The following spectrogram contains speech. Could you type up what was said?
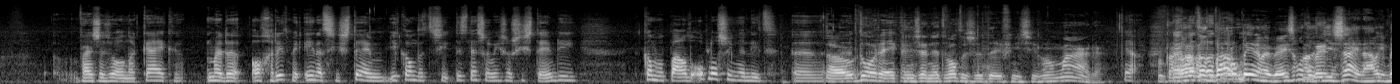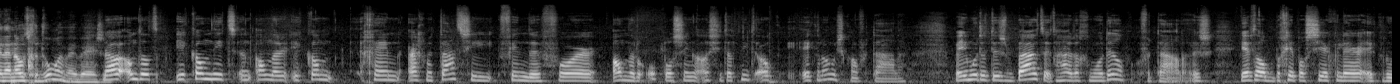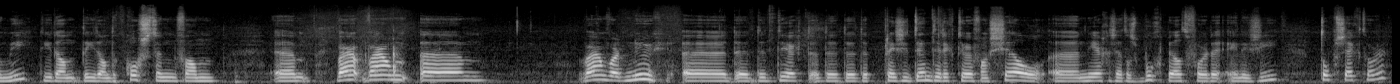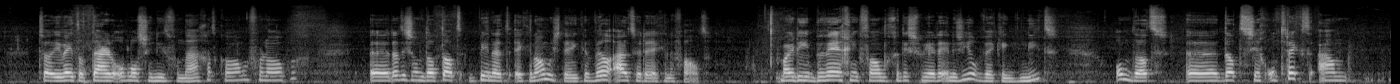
waar ze zo al naar kijken. Maar de algoritme in het systeem, je kan dit, sy- dit is net zo weer zo'n systeem die kan bepaalde oplossingen niet eh, Nou, eh, En doorrekenen. je zei net, wat is de definitie van waarde? Ja. Want daar wat- wat- wat- waarom ben je daarmee bezig? Want Maar dat- ben- je zei, nou, ik ben daar noodgedwongen mee bezig. Nou, omdat je kan niet een ander, je kan geen argumentatie vinden voor andere oplossingen als je dat niet ook economisch kan vertalen. Maar je moet het dus buiten het huidige model vertalen. Dus je hebt al het begrip als circulaire economie, die dan, die dan de kosten van. ehm, waar, waarom, ehm, waarom wordt nu eh, de, de, de, de, de president-directeur van Shell eh, neergezet als boegbeeld voor de energietopsector? Terwijl je weet dat daar de oplossing niet vandaan gaat komen voorlopig. Eh, dat is omdat dat binnen het economisch denken wel uit te rekenen valt. Maar die beweging van gedistribueerde energieopwekking niet, omdat eh, dat zich onttrekt aan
